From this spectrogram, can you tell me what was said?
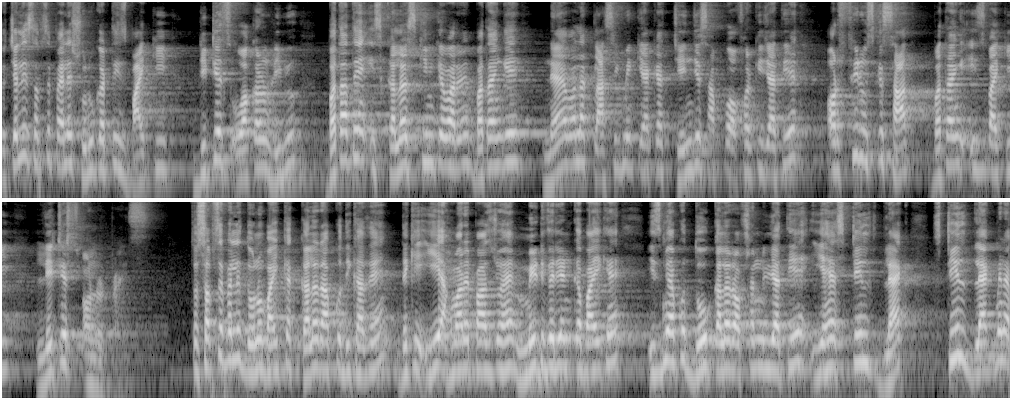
तो चलिए सबसे पहले शुरू करते हैं इस बाइक की डिटेल्स वॉक अराउंड रिव्यू बताते हैं इस कलर स्कीम के बारे में, बताएँगे नया वाला क्लासिक में क्या क्या चेंजेस आपको ऑफ़र की जाती है और फिर उसके साथ बताएँगे इस बाइक की लेटेस्ट ऑन रोड प्राइस तो सबसे पहले दोनों बाइक का कलर आपको दिखाते हैं। देखिए, ये हमारे पास जो है मिड वेरिएंट का बाइक है। इसमें आपको दो कलर ऑप्शन मिल जाती है। यह है स्टील ब्लैक। स्टील ब्लैक में ना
